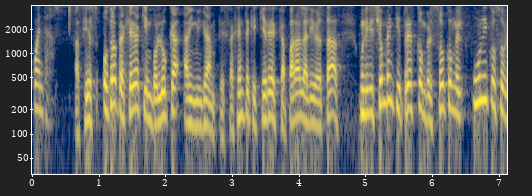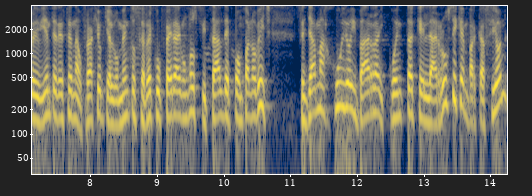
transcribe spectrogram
cuéntanos. Así es, otra tragedia que involucra a inmigrantes, a gente que quiere escapar a la libertad. Univisión 23 conversó con el único sobreviviente de este naufragio que al momento se recupera en un hospital de Pompano Beach. Se llama Julio Ibarra y cuenta que la rústica embarcación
